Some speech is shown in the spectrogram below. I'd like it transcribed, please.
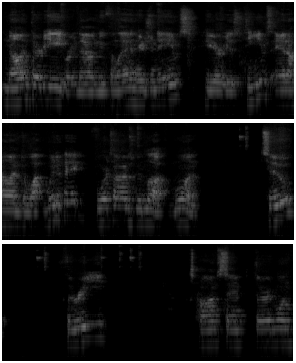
9:38 right now in Newfoundland. Here's your names. Here is teams. Anaheim to Winnipeg. Four times. Good luck. One, two, three. Timestamp third one.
